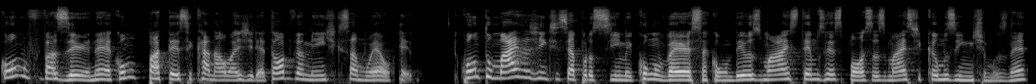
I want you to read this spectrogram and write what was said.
Como fazer, né? Como para ter esse canal mais direto? Obviamente que Samuel quanto mais a gente se aproxima e conversa com Deus, mais temos respostas, mais ficamos íntimos, né?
